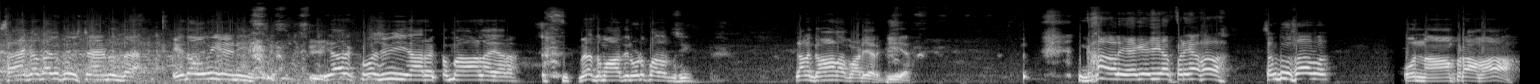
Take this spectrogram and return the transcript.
ਸਾਈਕਲ ਦਾ ਵੀ ਕੋਈ ਸਟੈਂਡ ਹੁੰਦਾ। ਇਹਦਾ ਉਹ ਵੀ ਹੈ ਨਹੀਂ। ਯਾਰ ਕੁਝ ਵੀ ਯਾਰ ਕਮਾਲ ਆ ਯਾਰ। ਮੇਰਾ ਦਿਮਾਗ ਤੇ ਲੋੜ ਪਾਦਾ ਤੁਸੀਂ। ਚੱਲ ਗਾਂ ਵਾਲਾ ਪਾੜ ਯਾਰ ਕੀ ਆ। ਗਾਂ ਵਾਲੇ ਹੈਗੇ ਜੀ ਆਪਣੇ ਆਹ ਸੰਧੂ ਸਾਹਿਬ। ਉਹ ਨਾ ਭਰਾਵਾ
